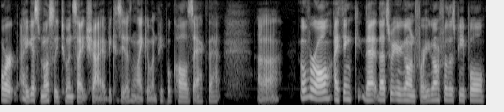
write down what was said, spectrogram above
Or I guess mostly to incite Shia because he doesn't like it when people call Zach that. Uh, overall, I think that that's what you're going for. You're going for those people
